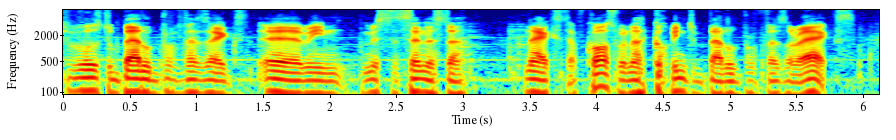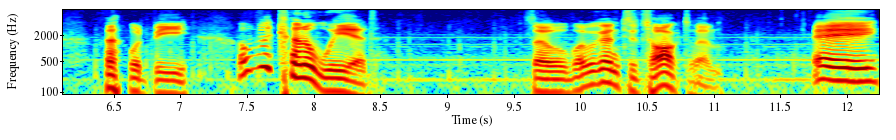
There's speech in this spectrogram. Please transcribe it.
supposed to battle Professor X, uh, I mean, Mr. Sinister next. Of course we're not going to battle Professor X. that would be, that would be kind of weird. So, but we're going to talk to him. Hey!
